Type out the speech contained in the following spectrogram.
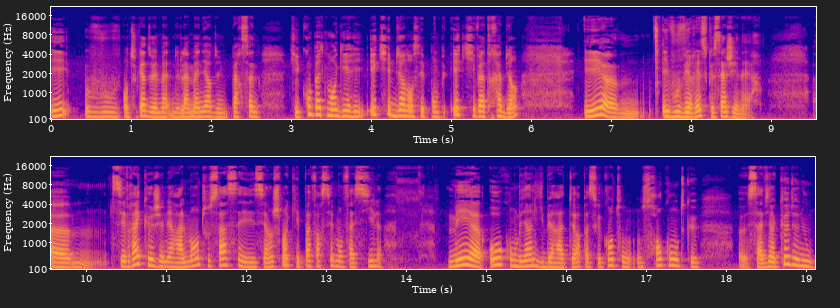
et vous, en tout cas de la manière d'une personne qui est complètement guérie et qui est bien dans ses pompes et qui va très bien. Et, euh, vous verrez ce que ça génère. Euh, c'est vrai que généralement, tout ça, c'est un chemin qui n'est pas forcément facile mais euh, ô combien libérateur, parce que quand on, se rend compte que euh, ça vient que de nous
